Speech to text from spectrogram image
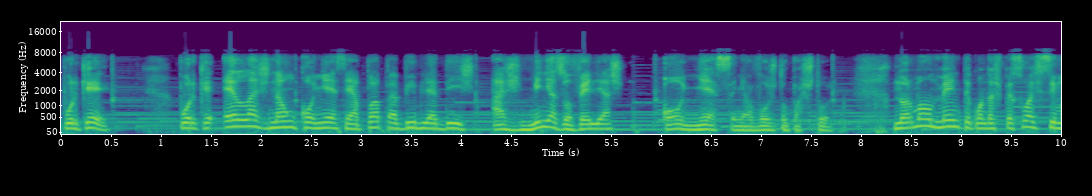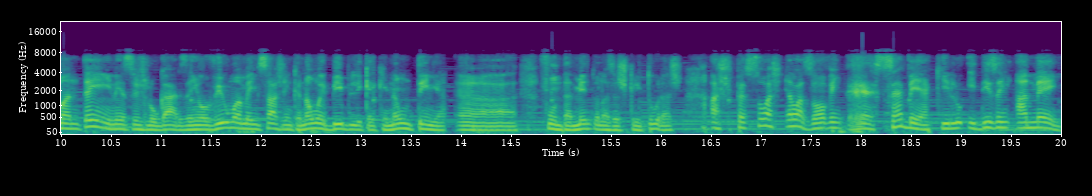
Por quê? Porque elas não conhecem, a própria Bíblia diz: as minhas ovelhas conhecem a voz do pastor. Normalmente, quando as pessoas se mantêm nesses lugares em ouvir uma mensagem que não é bíblica, que não tinha uh, fundamento nas escrituras, as pessoas elas ouvem, recebem aquilo e dizem amém.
